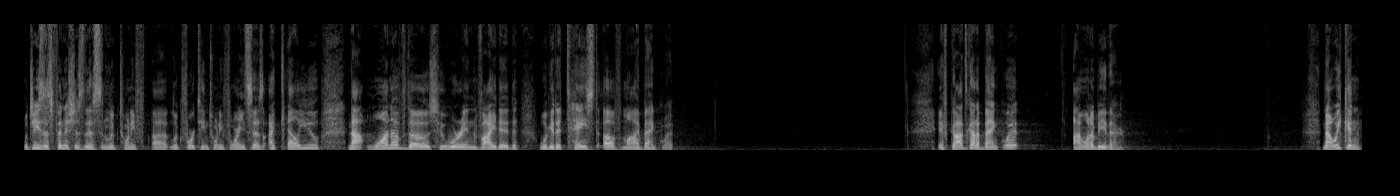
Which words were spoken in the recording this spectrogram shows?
Well, Jesus finishes this in Luke, 20, uh, Luke 14, 24, and he says, I tell you, not one of those who were invited will get a taste of my banquet. If God's got a banquet, I want to be there. Now, we can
